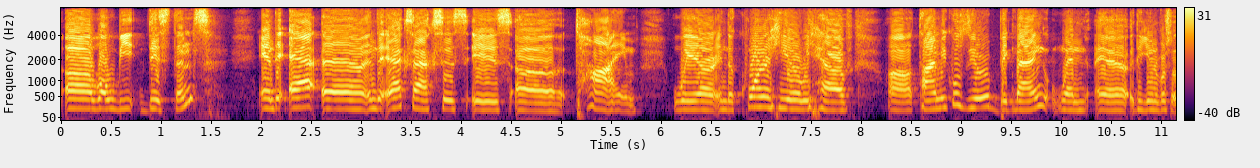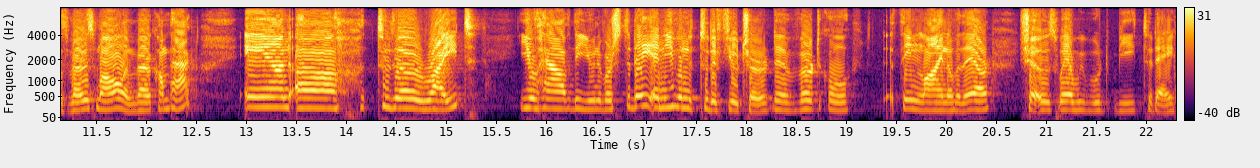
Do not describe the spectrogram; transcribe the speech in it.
uh, what will be distance, and the, uh, and the x-axis is uh, time, where in the corner here we have uh, time equals zero, Big Bang, when uh, the universe was very small and very compact. And uh, to the right, you have the universe today and even to the future. The vertical thin line over there shows where we would be today.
